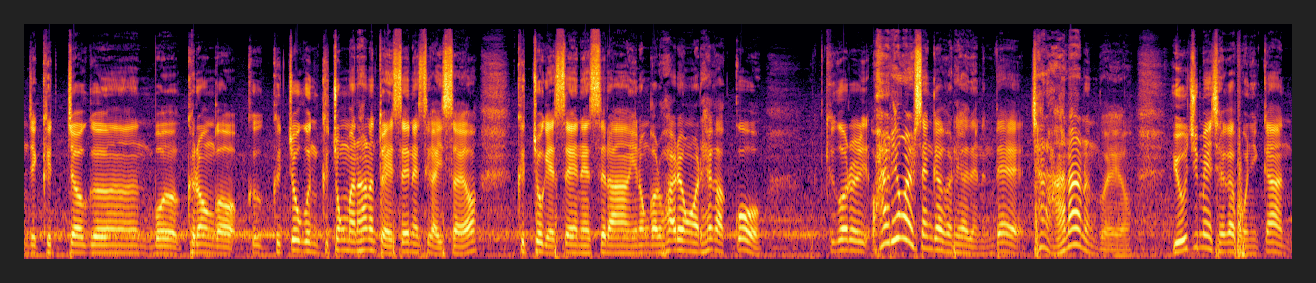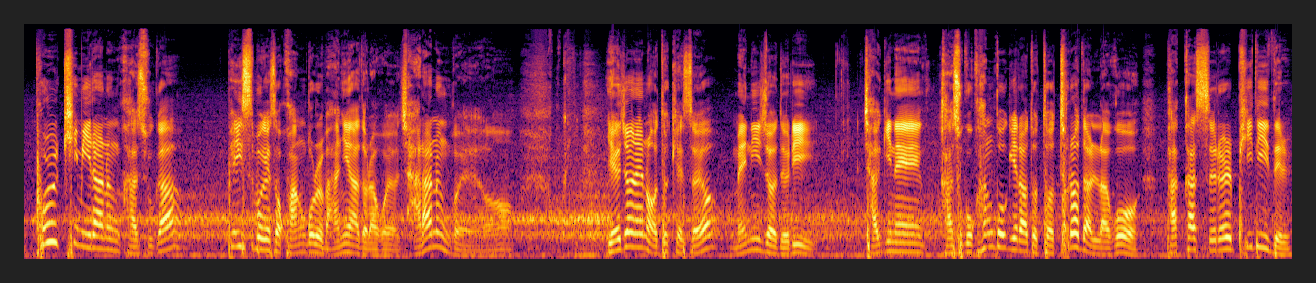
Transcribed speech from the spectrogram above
이제 그쪽은 뭐 그런 거 그 그쪽은 그쪽만 하는 또 SNS가 있어요. 그쪽 SNS랑 이런 걸 활용을 해갖고 그거를 활용할 생각을 해야 되는데 잘 안 하는 거예요. 요즘에 제가 보니까 폴킴이라는 가수가 페이스북에서 광고를 많이 하더라고요. 잘하는 거예요. 예전에는 어떻게 했어요? 매니저들이 자기네 가수곡 한 곡이라도 더 틀어달라고 바카스를 PD들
